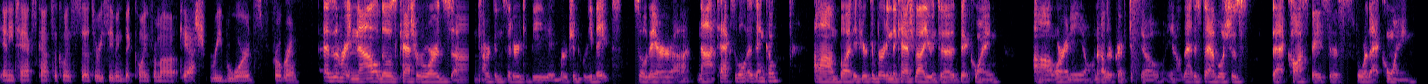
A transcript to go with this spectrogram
Any tax consequence to, to receiving Bitcoin from a cash rewards program? As of right now, those cash rewards um, are considered to be a merchant rebate, so they are uh, not taxable as income. Um, but if you're converting the cash value into Bitcoin uh, or any you know another crypto, you know that establishes that cost basis for that coin,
